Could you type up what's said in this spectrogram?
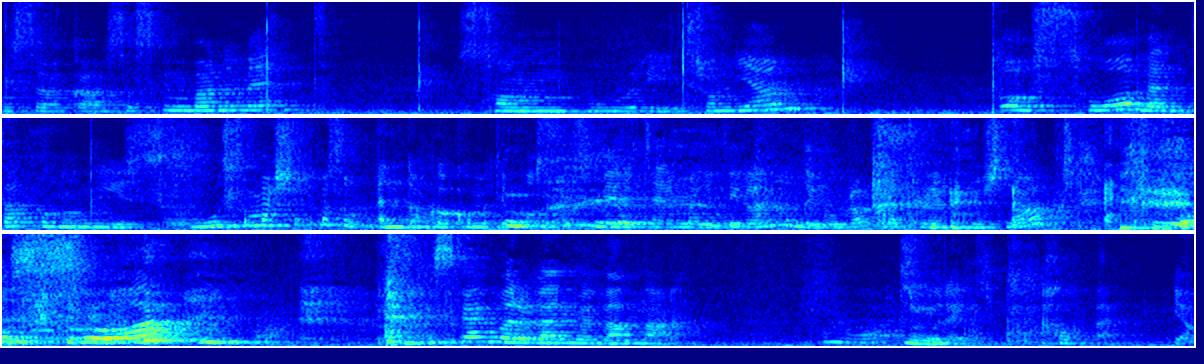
besøk av søskenbarnet mitt, som bor i Trondheim. Og så venter jeg på noen nye sko som jeg kjøpte meg, som ennå ikke har kommet i posten, som irriterer meg litt, grann, men det går bra, for jeg tror det kommer snart. Og så skal jeg bare være med venner. Tror jeg. Jeg håper. Ja.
